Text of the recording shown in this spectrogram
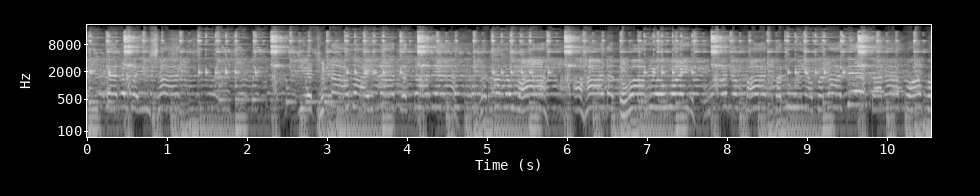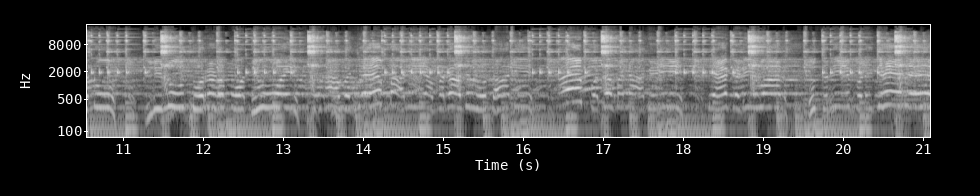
ચૈતર વૈશાખ. જેઠના બાયના જતા રહ્યા. આહાડ ધવાર્યો હોય. અને માં કનુ અમરાજે તારા નામનું લીલું તોરણ પોધ્યું હોય. આવજે મારી અમરાજ લોઢાની. પદમ નાગણી બે ઘડી વાર ઉતરી પડજે રે.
